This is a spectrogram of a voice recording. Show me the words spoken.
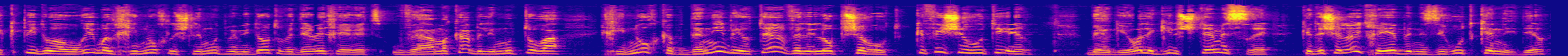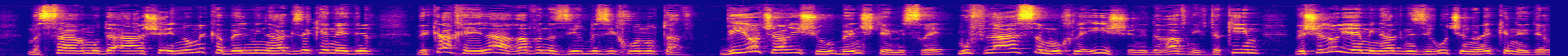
הקפידו ההורים על חינוך לשלמות במידות ובדרך ארץ, ובהעמקה בלימוד תורה, חינוך קפדני ביותר וללא פשרות, כפי שהוא תיאר. בהגיעו לגיל 12, כדי שלא יתחייב בנזירות כנדר, מסר מודעה שאינו מקבל מנהג זה כנדר, וכך העלה הרב הנזיר בזיכרונותיו. בהיות שער יישוב בן 12, מופלא הסמוך לאיש שנדריו נבדקים, ושלא יהיה מנהג נזירות שנוהג כנדר,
